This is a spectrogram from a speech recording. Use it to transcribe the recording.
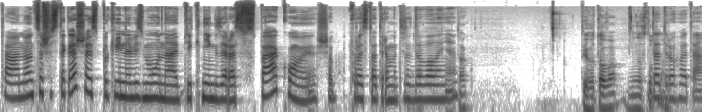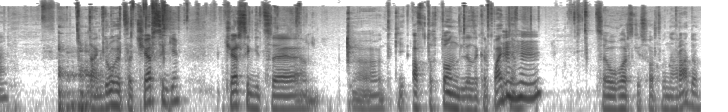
Так, ну це щось таке, що я спокійно візьму на пікнік зараз в спеку, щоб просто отримати задоволення. Так. Ти готова до наступного? До другого, так. Так, друге це Черсигі. Черсигі це е, такий автохтон для Закарпаття. Mm-hmm. Це угорський сорт винограду.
